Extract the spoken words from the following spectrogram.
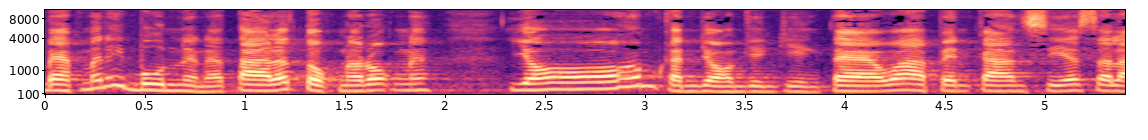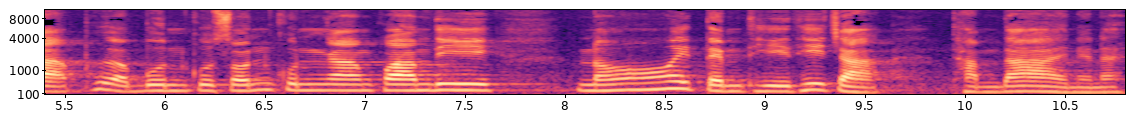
แบบไม่ได้บุญเนี่ยนะตายแล้วตกนรกนะยอมกันยอมจริง ๆ แต่ว่าเป็นการเสียสละเพื่อบุญกุศลคุณงามความดี น้อยเต็มทีที่จะทำได้เนี่ยนะ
